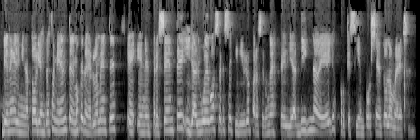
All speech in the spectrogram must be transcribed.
vienen eliminatorias. Entonces también tenemos que tener la mente eh, en el presente y ya luego hacer ese equilibrio para hacer una despedida digna de ellos porque 100% lo merecen.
